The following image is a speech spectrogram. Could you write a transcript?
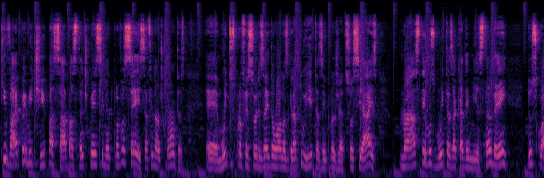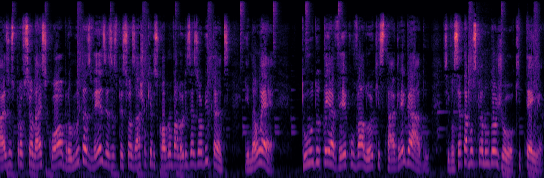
que vai permitir passar bastante conhecimento para vocês. Afinal de contas, é, muitos professores aí dão aulas gratuitas em projetos sociais, mas temos muitas academias também, dos quais os profissionais cobram. Muitas vezes as pessoas acham que eles cobram valores exorbitantes, e não é. Tudo tem a ver com o valor que está agregado. Se você está buscando um dojo que tenha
